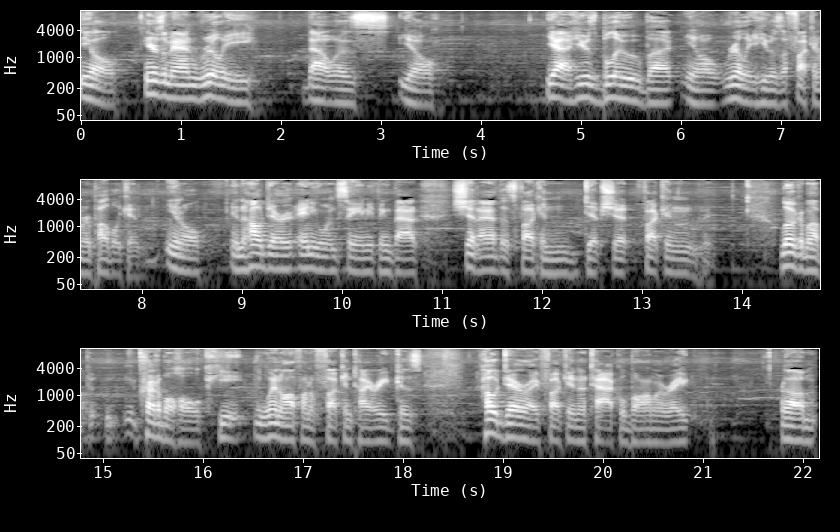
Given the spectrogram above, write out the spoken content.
you know, here's a man really that was, you know, yeah, he was blue, but, you know, really he was a fucking Republican, you know. And how dare anyone say anything bad? Shit, I had this fucking dipshit fucking look him up, Incredible Hulk. He went off on a fucking tirade because how dare I fucking attack Obama, right? Um,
